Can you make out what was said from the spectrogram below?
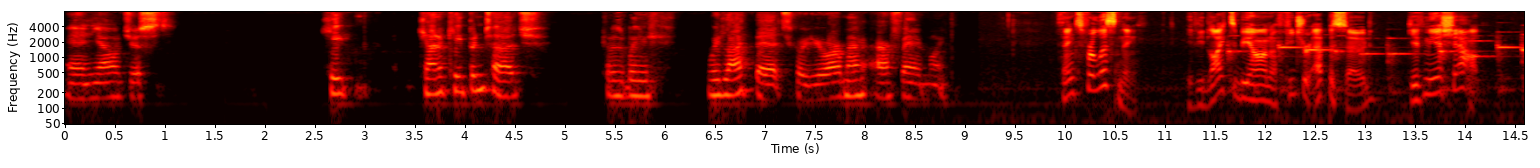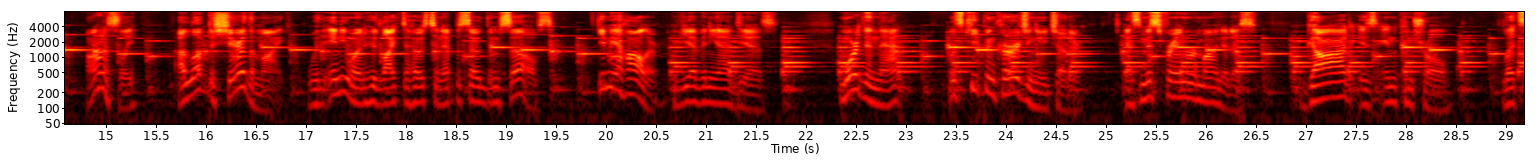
And y'all just keep kind of keep in touch because we we like that because you are my our family. Thanks for listening. If you'd like to be on a future episode, give me a shout. Honestly, I'd love to share the mic with anyone who'd like to host an episode themselves. Give me a holler if you have any ideas. More than that, let's keep encouraging each other. As Miss Friend reminded us, God is in control. Let's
